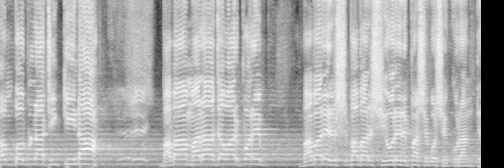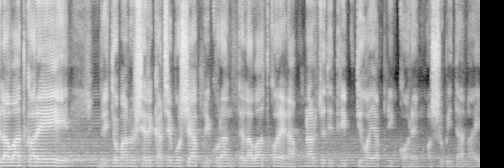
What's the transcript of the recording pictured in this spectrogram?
সম্ভব না, ঠিক কি না? বাবা মারা যাওয়ার পরে বাবারের বাবার শিওরের পাশে বসে কোরআন তেলাওয়াত করে। মৃত মানুষের কাছে বসে আপনি কোরআন তেলাওয়াত করেন। আপনার যদি তৃপ্তি হয়, আপনি করেন, অসুবিধা নাই।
